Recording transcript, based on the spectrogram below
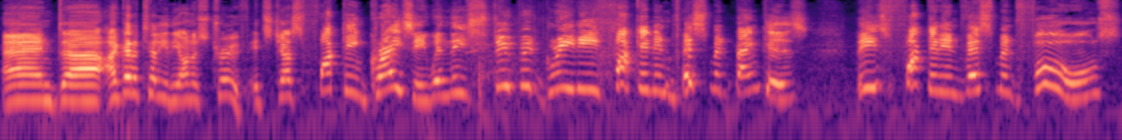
And uh, I gotta tell you the honest truth, it's just fucking crazy when these stupid, greedy, fucking investment bankers, these fucking investment fools,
